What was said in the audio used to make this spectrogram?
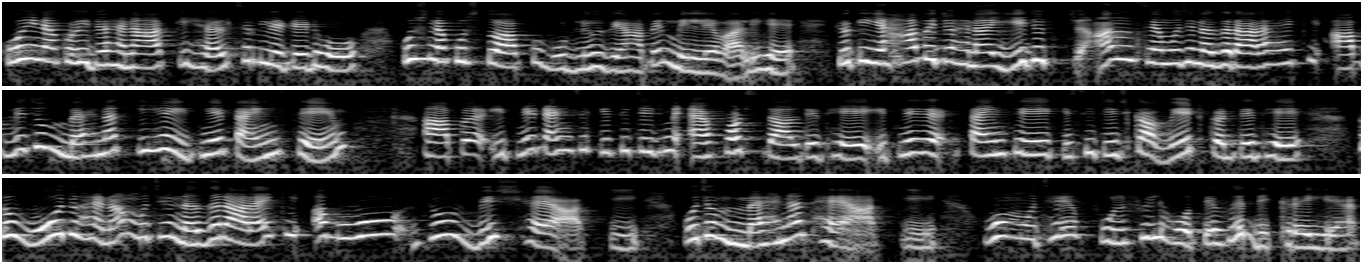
कोई ना कोई जो है ना आपकी हेल्थ से रिलेटेड हो, कुछ ना कुछ तो आपको गुड न्यूज़ यहाँ पे मिलने वाली है। क्योंकि यहाँ पे जो है ना ये जो चांस है, मुझे नज़र आ रहा है कि आपने जो मेहनत की है इतने टाइम से आप इतने टाइम से किसी चीज़ में एफ़र्ट्स डालते थे, इतने टाइम से किसी चीज़ का वेट करते थे तो वो जो है ना मुझे नज़र आ रहा है कि अब वो जो विश है आपकी, वो जो मेहनत है आपकी, वो मुझे फुलफ़िल होते हुए दिख रही है।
